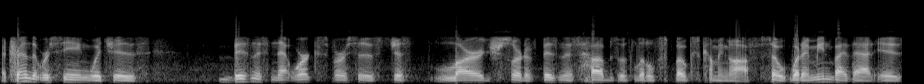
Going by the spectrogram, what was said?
a trend that we're seeing, which is business networks versus just large sort of business hubs with little spokes coming off. So what I mean by that is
